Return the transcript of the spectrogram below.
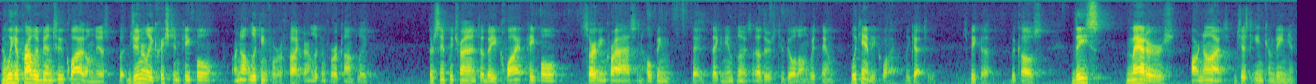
And we have probably been too quiet on this, but generally Christian people are not looking for a fight. They aren't looking for a conflict. They're simply trying to be quiet people serving Christ and hoping that they can influence others to go along with them. We can't be quiet. We got to speak up because these matters are not just inconvenient.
